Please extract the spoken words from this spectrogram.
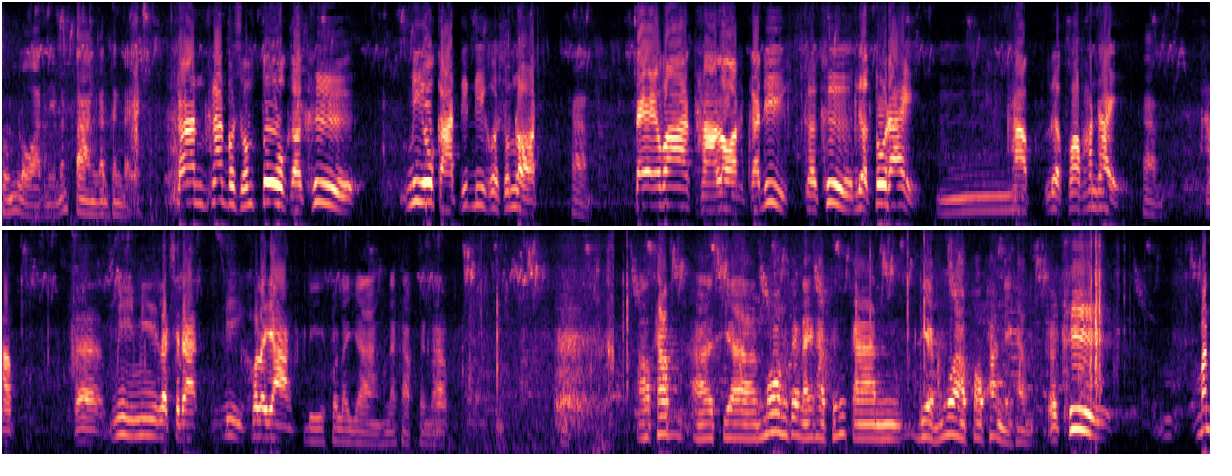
สมหลอดนี่มันต่างกันจังไดการการผสมตู้ก็คือมีโอกาสติดดีกว่าสมหลอดครับ แต่ว่าถาหลอดก็ดีก็คือเลือกตู้ได้อืมครับ เลือกพ่อพันธุ์ได้ครับครับแต่มีมีลักษณะดีคนละอย่างดีคนละอย่างนะครับเป็นครับเอาครับอ่าเสียมองจังไหนครับ ถึงการเลี้ยงงัวพอพันธุ์นี่ครับก็คือ มัน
